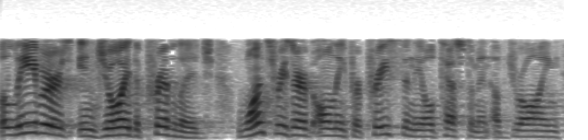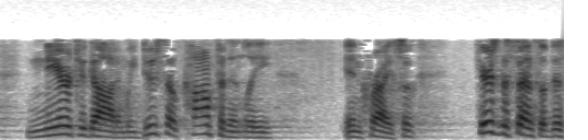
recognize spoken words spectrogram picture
believers enjoy the privilege, once reserved only for priests in the Old Testament, of drawing near to God. And we do so confidently in Christ. So here's the sense of this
